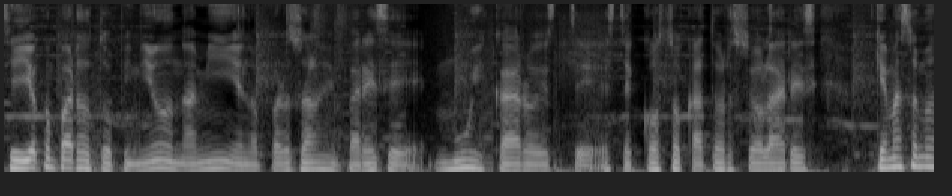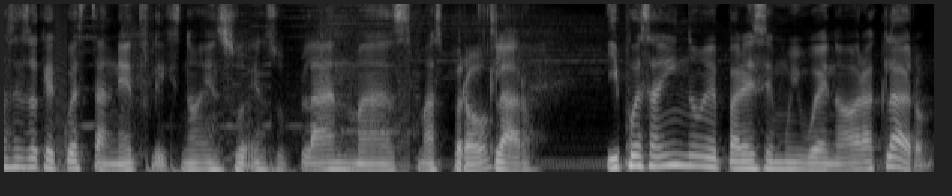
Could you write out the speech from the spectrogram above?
Sí, yo comparto tu opinión. A mí en lo personal me parece muy caro este, este costo 14 dólares, que más o menos es lo que cuesta Netflix, ¿no? En su, en su plan más, más pro. Claro. Y pues a mí no me parece muy bueno. Ahora, claro,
